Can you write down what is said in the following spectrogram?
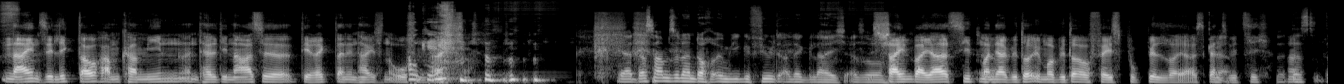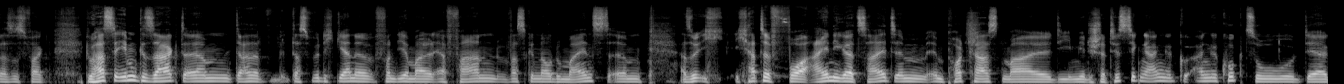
Nein, sie liegt auch am Kamin und hält die Nase direkt an den heißen Ofen. Okay. Also. Ja, das haben sie dann doch irgendwie gefühlt alle gleich. Also, Scheinbar, ja, das sieht man ja. ja wieder immer wieder auf Facebook-Bilder, ja, ist ganz ja, witzig. Das, das ist Fakt. Du hast eben gesagt, ähm, da, das würde ich gerne von dir mal erfahren, was genau du meinst. Ähm, also ich, ich hatte vor einiger Zeit im, im Podcast mal die, mir die Statistiken ange, angeguckt zu der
